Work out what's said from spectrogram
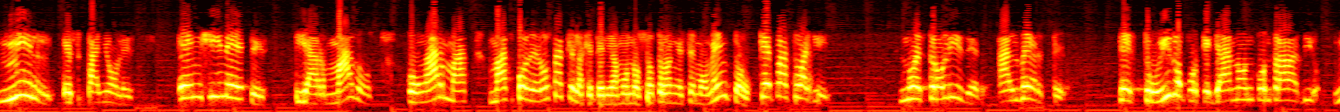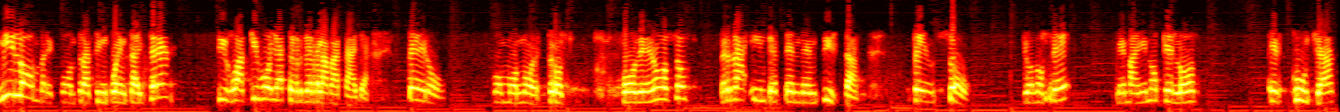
mil españoles en jinetes y armados con armas más poderosas que las que teníamos nosotros en ese momento. ¿Qué pasó allí? Nuestro líder, al verse destruido porque ya no encontraba mil hombres contra 53, dijo, aquí voy a perder la batalla. Pero como nuestros poderosos, ¿verdad?, independentistas, pensó, yo no sé, me imagino que los escuchas,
